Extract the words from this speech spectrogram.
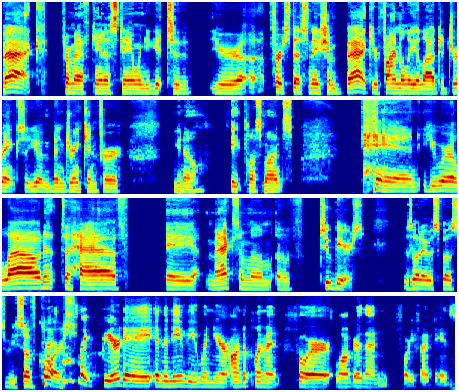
back from afghanistan when you get to your uh, first destination back you're finally allowed to drink. So you haven't been drinking for you know eight plus months. And you were allowed to have a maximum of two beers is what it was supposed to be. So of course sounds like beer day in the navy when you're on deployment for longer than 45 days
